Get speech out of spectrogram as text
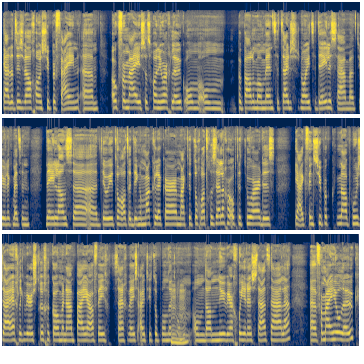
ja, dat is wel gewoon super fijn. Ehm, ook voor mij is het gewoon heel erg leuk om, om bepaalde momenten tijdens het toernooi te delen samen. Natuurlijk met een Nederlandse uh, deel je toch altijd dingen makkelijker. Maakt het toch wat gezelliger op de tour. Dus ja, ik vind het super knap hoe zij eigenlijk weer is teruggekomen na een paar jaar afwezig te zijn geweest uit die top 100. om, om dan nu weer goede resultaten te halen. Uh, voor mij heel leuk.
